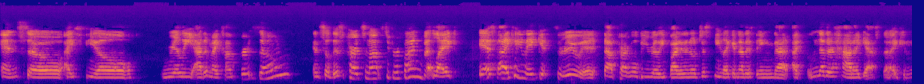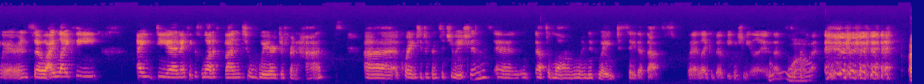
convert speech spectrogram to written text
And so I feel really out of my comfort zone. And so this part's not super fun, but like if I can make it through it, that part will be really fun and it'll just be like another thing that I, another hat, I guess, that I can wear. And so I like the idea and I think it's a lot of fun to wear different hats uh, according to different situations. And that's a long winded way to say that that's what I like about being Jamila and that's wow. super fun.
